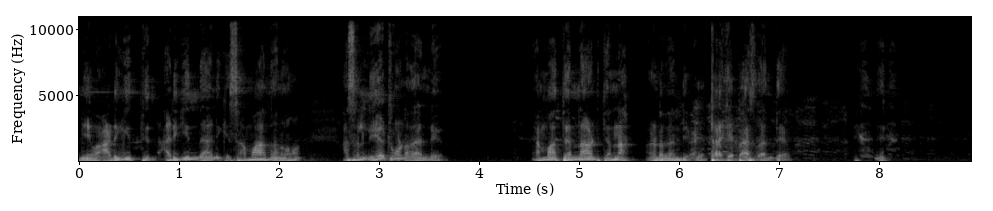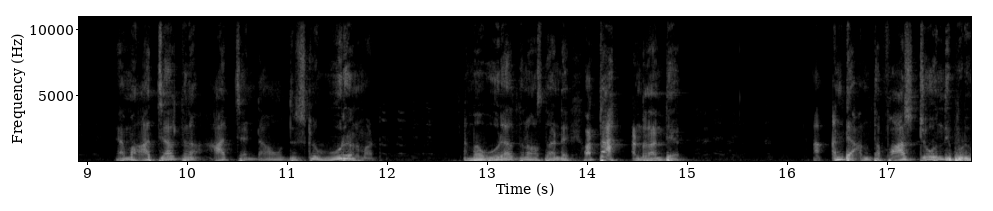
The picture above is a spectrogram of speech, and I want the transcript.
మేము అడిగి అడిగిన దానికి సమాధానం అసలు లేట్ ఉండదండి. అమ్మ తిన్నా అంటే తిన్నా అంటదండి వెంటనే చెప్పేస్తుంది అంతే. అమ్మ ఆచి వెళ్తున్నా ఆచి అంటే ఆమె దృష్టిలో ఊరు అనమాట అమ్మ ఊరెళ్తున్నా వస్తా అంటే వస్తా అంటది అంతే అంటే అంత ఫాస్ట్ ఉంది ఇప్పుడు.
